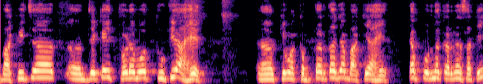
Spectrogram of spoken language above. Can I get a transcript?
बाकीच्या जे काही थोड्या बहुत त्रुटी आहेत किंवा कमतरता ज्या बाकी आहेत त्या पूर्ण करण्यासाठी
